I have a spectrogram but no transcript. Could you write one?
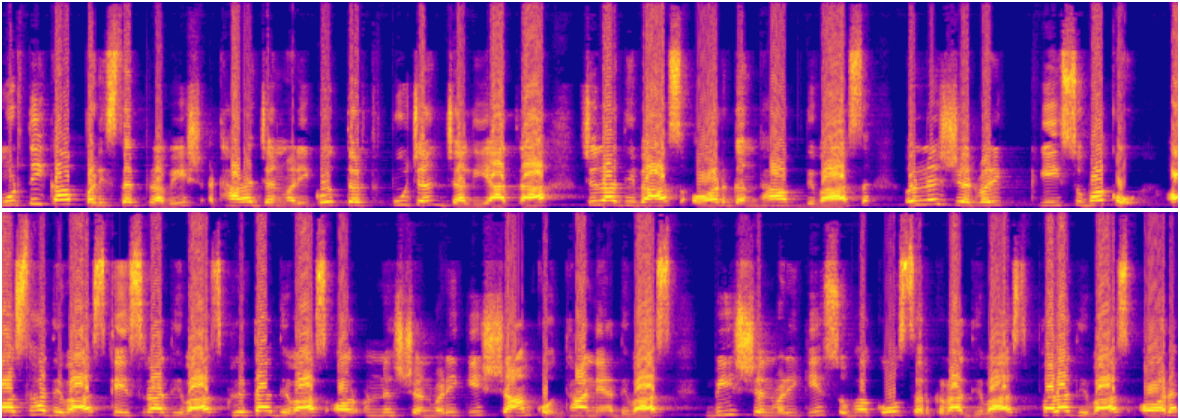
मूर्ति का परिसर प्रवेश, अठारह जनवरी को तीर्थ पूजन, जल यात्रा, जिलाधिवास और गंधा दिवास 19 जनवरी की सुबह को, औसधा दिवास, केसरा दिवास, घृता दिवास और 19 जनवरी की शाम को धान्या दिवास 20 जनवरी की सुबह को सरकरा दिवास, फला दिवास और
